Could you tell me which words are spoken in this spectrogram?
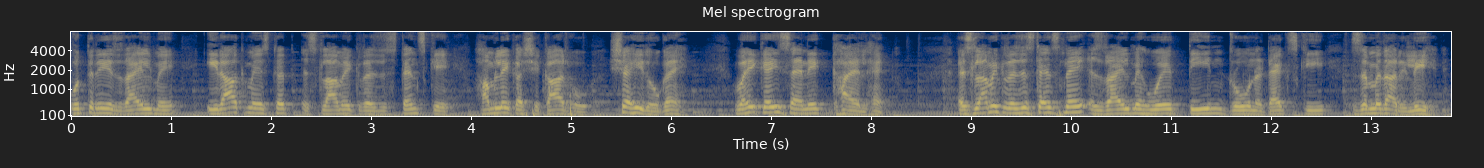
उत्तरी इसराइल में इराक में स्थित इस्लामिक रेजिस्टेंस के हमले का शिकार हो शहीद हो गए वही कई सैनिक घायल हैं। इस्लामिक रेजिस्टेंस ने इसराइल में हुए तीन ड्रोन अटैक्स की ज़िम्मेदारी ली है।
